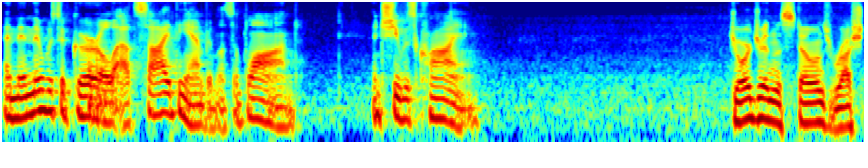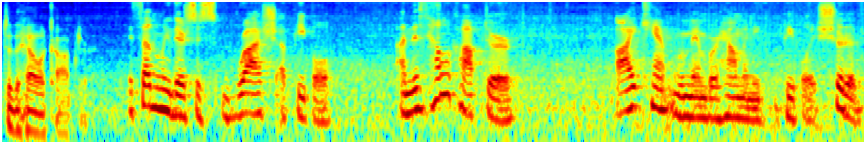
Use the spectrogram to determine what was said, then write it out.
And then there was a girl outside the ambulance, a blonde, and she was crying. Georgia and the Stones rushed to the helicopter. And suddenly there's this rush of people. And this helicopter, I can't remember how many people it should have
